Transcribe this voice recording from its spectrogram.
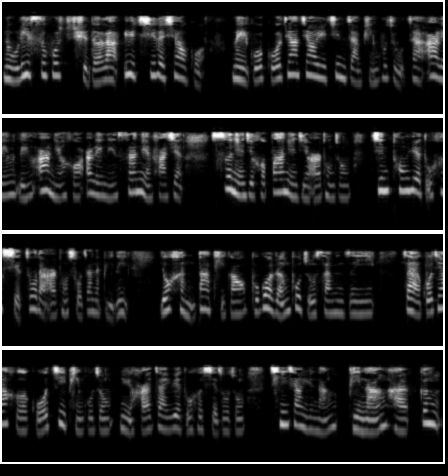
努力似乎取得了预期的效果。美国国家教育进展评估组在2002年和2003年发现，四年级和八年级儿童中，精通阅读和写作的儿童所占的比例有很大提高，不过仍不足三分之一。在国家和国际评估中，女孩在阅读和写作中倾向于男比男孩更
